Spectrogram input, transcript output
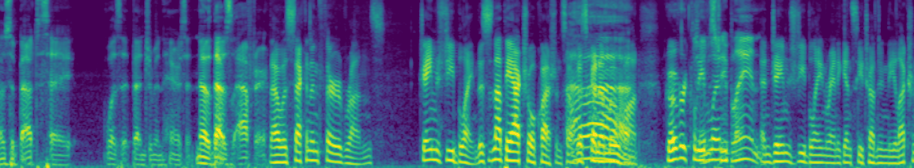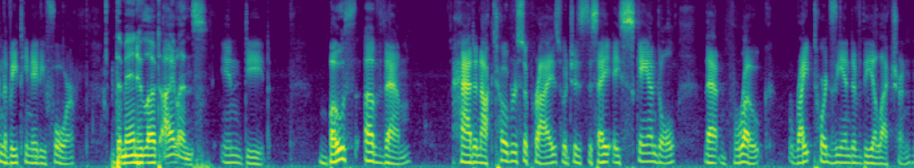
I was about to say, was it Benjamin Harrison? No, that was after. That was second and third runs. James G. Blaine. This is not the actual question, so I'm just going to move Ah. on. Grover James Cleveland G. Blaine, and James G. Blaine ran against each other in the election of 1884. the man who loved islands. Indeed. Both of them had an October surprise, which is to say, a scandal that broke right towards the end of the election.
